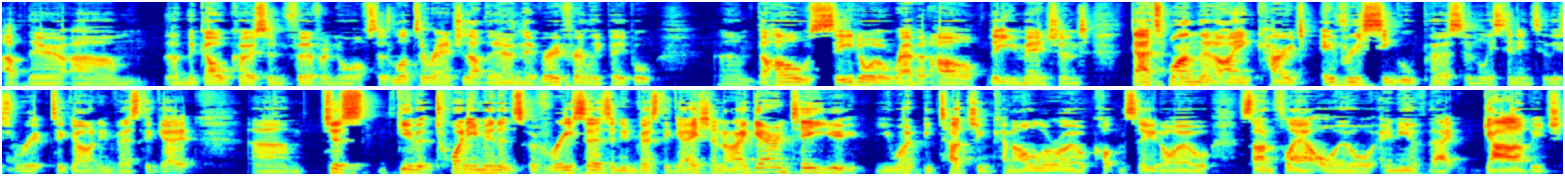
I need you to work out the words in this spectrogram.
up there um, on the Gold Coast and further north. So there's lots of ranches up there, and they're very friendly people. Um, the whole seed oil rabbit hole that you mentioned, that's one that I encourage every single person listening to this rip to go and investigate. Um, just give it 20 minutes of research and investigation, and I guarantee you, you won't be touching canola oil, cottonseed oil, sunflower oil, any of that garbage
